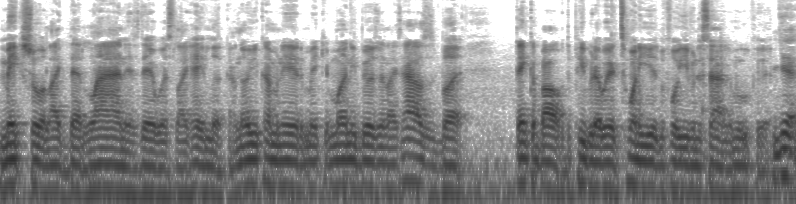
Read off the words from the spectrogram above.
make sure like that line is there where it's like, hey, look, I know you're coming here to make your money, build your nice houses, but think about the people that were here 20 years before you even decided to move here. Yeah.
